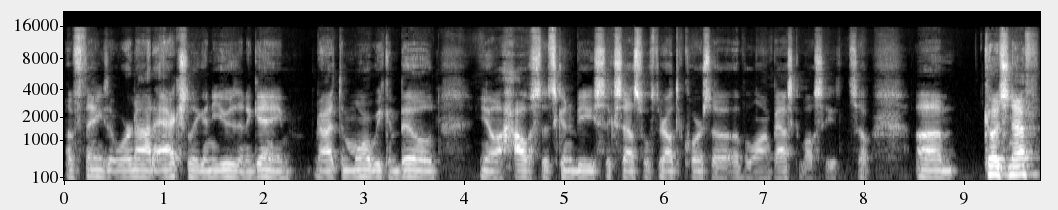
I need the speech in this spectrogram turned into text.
of things that we're not actually going to use in a game, right? The more we can build, you know, a house that's going to be successful throughout the course of, of a long basketball season. So, um, Coach Neff,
